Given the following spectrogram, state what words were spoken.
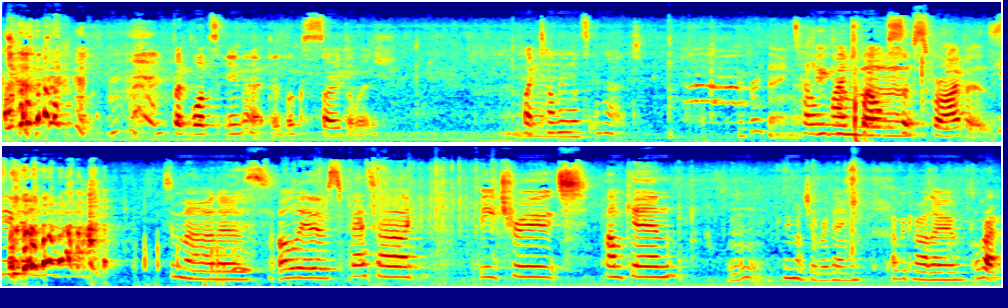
but what's in it? It looks so delish. Like, tell me what's in it. Everything. Tell my 12 subscribers. tomatoes, olives, feta, beetroot, pumpkin. Mm. Pretty much everything. Avocado. Right.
